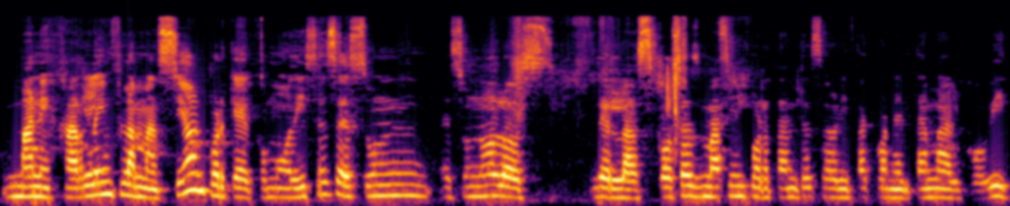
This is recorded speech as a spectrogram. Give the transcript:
manejar la inflamación, porque como dices, es, un, es uno de, los, de las cosas más importantes ahorita con el tema del COVID.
